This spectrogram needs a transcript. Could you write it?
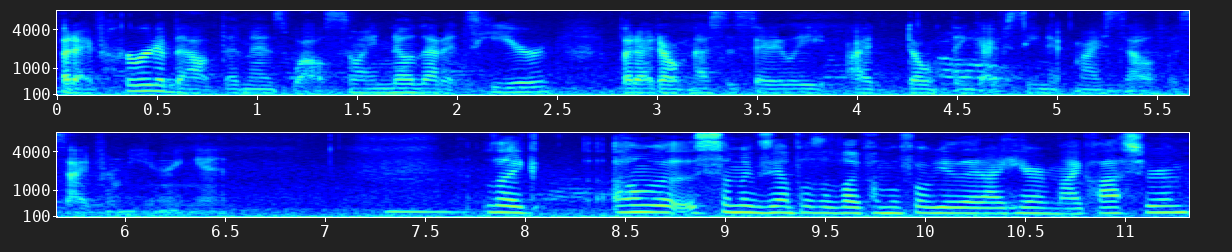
but I've heard about them as well. So I know that it's here, but I don't necessarily, I don't think I've seen it myself aside from hearing it. Like um, some examples of like homophobia that I hear in my classroom,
